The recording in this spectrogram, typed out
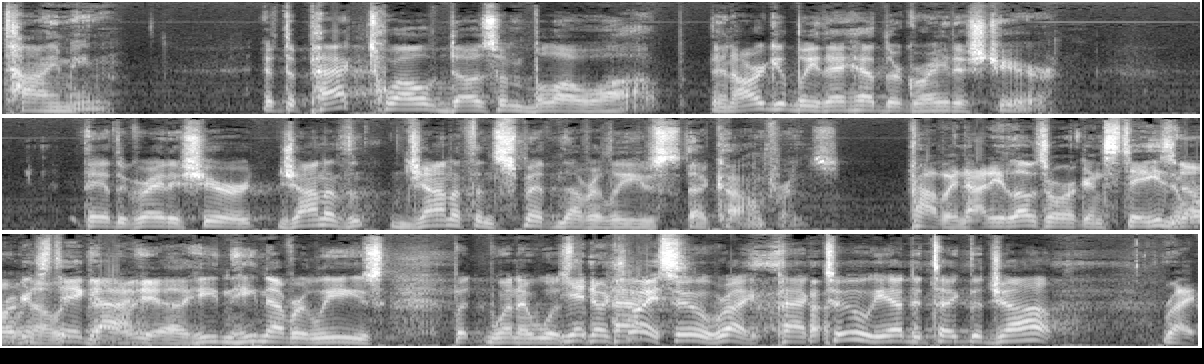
timing. If the Pac 12 doesn't blow up, and arguably they had their greatest year, they had the greatest year. Jonathan Jonathan Smith never leaves that conference. Probably not. He loves Oregon State. He's an Oregon no, State no, guy. yeah, he he never leaves. But when it was He had no Pac choice. two, right? Pac two, he had to take the job. Right.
